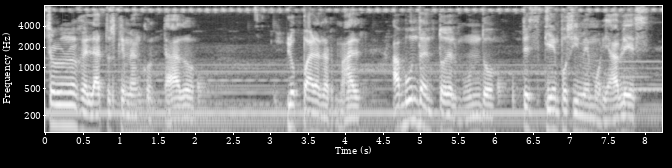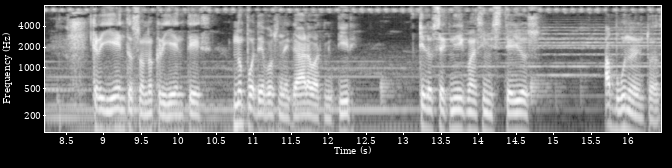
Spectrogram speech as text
sobre unos relatos que me han contado. Lo paranormal abunda en todo el mundo desde tiempos inmemorables. Creyentes o no creyentes, no podemos negar o admitir que los enigmas y misterios abundan en todas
